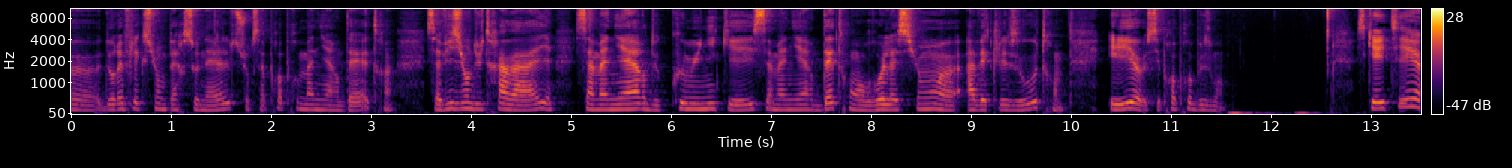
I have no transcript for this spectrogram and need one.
euh, de réflexion personnelle sur sa propre manière d'être, sa vision du travail, sa manière de communiquer, sa manière d'être en relation euh, avec les autres et euh, ses propres besoins. Ce qui a été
